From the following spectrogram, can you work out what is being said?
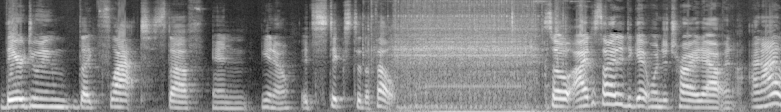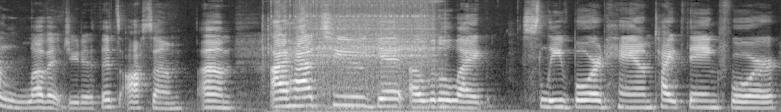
they're doing like flat stuff and you know it sticks to the felt. So I decided to get one to try it out, and, and I love it, Judith. It's awesome. Um, I had to get a little like sleeve board ham type thing for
